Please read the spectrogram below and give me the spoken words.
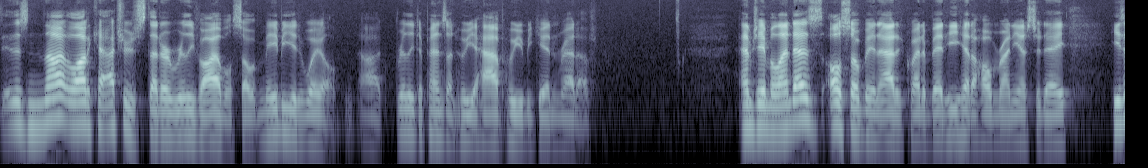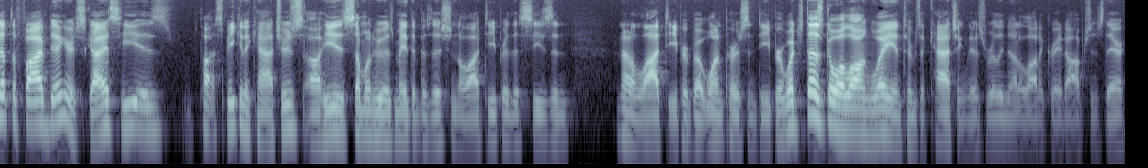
there's not a lot of catchers that are really viable, so maybe you will. Uh, really depends on who you have, who you be getting rid of. MJ Melendez also been added quite a bit. He hit a home run yesterday. He's up to five dingers, guys. He is speaking of catchers. Uh, he is someone who has made the position a lot deeper this season. Not a lot deeper, but one person deeper, which does go a long way in terms of catching. There's really not a lot of great options there.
